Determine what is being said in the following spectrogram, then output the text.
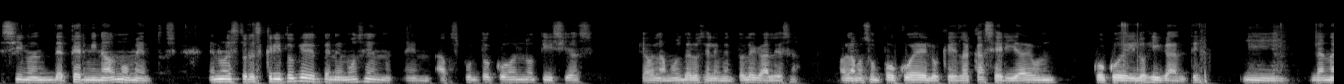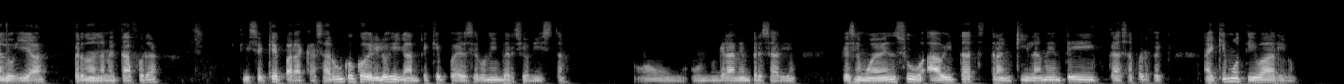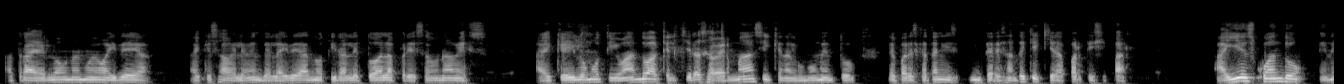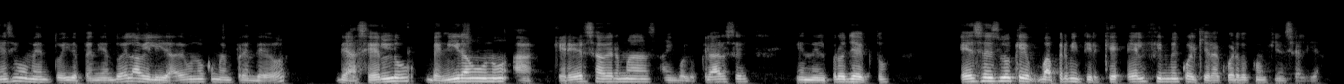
sino en determinados momentos. En nuestro escrito que tenemos en, apps.com noticias, que hablamos de los elementos legales, hablamos un poco de lo que es la cacería de un cocodrilo gigante y la analogía, perdón, la metáfora dice que para cazar un cocodrilo gigante que puede ser un inversionista o un, gran empresario que se mueve en su hábitat tranquilamente y caza perfecto, hay que motivarlo, atraerlo a una nueva idea, hay que saberle vender la idea, no tirarle toda la presa de una vez. Hay que irlo motivando a que él quiera saber más y que en algún momento le parezca tan interesante que quiera participar. Ahí es cuando, en ese momento, y dependiendo de la habilidad de uno como emprendedor, de hacerlo, venir a uno a querer saber más, a involucrarse en el proyecto, eso es lo que va a permitir que él firme cualquier acuerdo de confidencialidad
